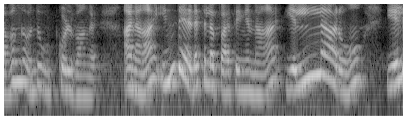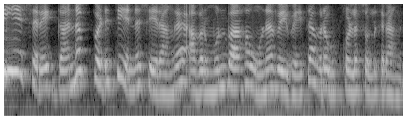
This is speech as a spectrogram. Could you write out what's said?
அவங்க வந்து உட்கொள்வாங்க. ஆனால் இந்த இடத்துல பார்த்தீங்கன்னா எல்லாரும் எலியேசரை கனப்படுத்தி என்ன செய்கிறாங்க அவர் முன்பாக உணவை வைத்து அவரை உட்கொள்ள சொல்லுகிறாங்க.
